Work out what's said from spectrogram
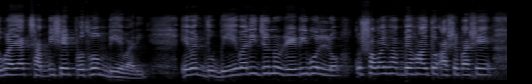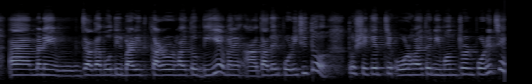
দু হাজার ছাব্বিশের প্রথম বিয়েবাড়ি। এবার দু, বিয়েবাড়ির জন্য রেডি বলল, তো সবাই ভাববে হয়তো আশেপাশে মানে দাদা বৌদির বাড়ির কারোর হয়তো বিয়ে মানে তাদের পরিচিত, তো সেক্ষেত্রে ওর হয়তো নিমন্ত্রণ পড়েছে।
